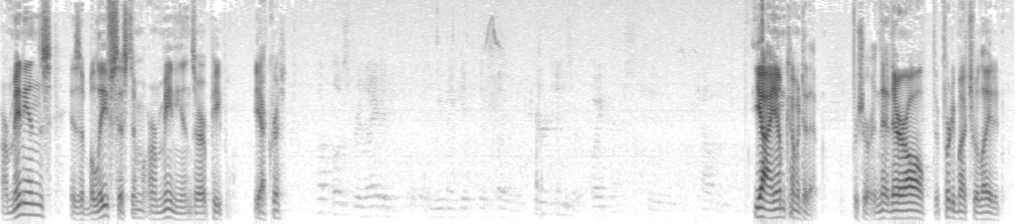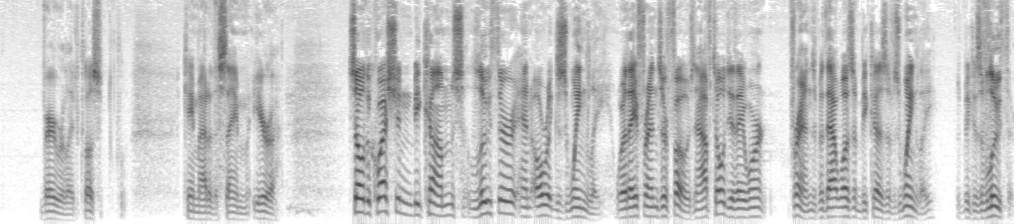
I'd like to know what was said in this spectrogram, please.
Arminians is a belief system, Armenians are a people. Yeah, Chris? Yeah, I am coming to that for sure. And they're all they're pretty much related. very related, close, came out of the same era. So the question becomes Luther and Ulrich Zwingli. Were they friends or foes? Now, I've told you they weren't friends, but that wasn't because of Zwingli, it was because of Luther.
